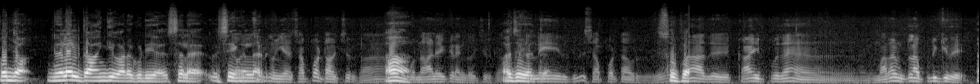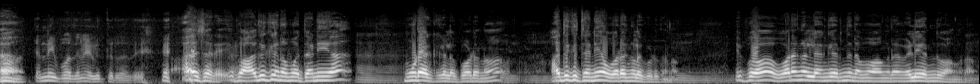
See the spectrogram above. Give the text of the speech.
கொஞ்சம் நிழல் தாங்கி வரக்கூடிய சில விஷயங்கள்ல வச்சிருக்கோம். இங்க சப்போட்டா வச்சிருக்கோம். ஆ. ஒரு நாலு ஏக்கர் அங்கே வச்சிருக்கோம். வச்சிருக்கேன். தென்னை இருக்குது சப்போட்டா இருக்குது. சூப்பர். ஆனா அது காய்ப்பு தான் மரம்க்கெல்லாம் பிடிக்குது. ஆ. தென்னை போதில் இழுத்துறது அது. சரி. இப்போ அதுக்கு நம்ம தனியாக மூடாக்குகளை போடணும். அதுக்கு தனியாக உரங்களை கொடுக்கணும். இப்போ உரங்கள் எங்கேருந்து நம்ம வாங்குறோம்? வெளியே இருந்து வாங்குறோம்.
